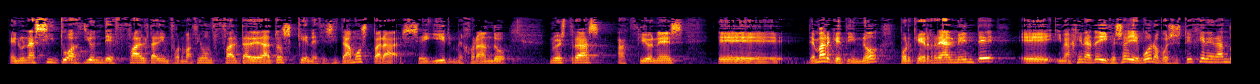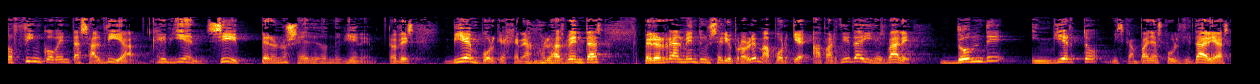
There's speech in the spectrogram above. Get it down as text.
en una situación de falta de información, falta de datos que necesitamos para seguir mejorando nuestras acciones eh, de marketing, ¿no? Porque realmente, eh, imagínate, dices, oye, bueno, pues estoy generando cinco ventas al día. Qué bien, sí, pero no sé de dónde vienen. Entonces, bien porque generamos las ventas, pero es realmente un serio problema, porque a partir de ahí dices, vale, ¿dónde invierto mis campañas publicitarias?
